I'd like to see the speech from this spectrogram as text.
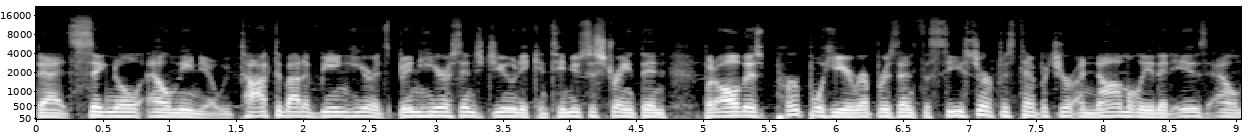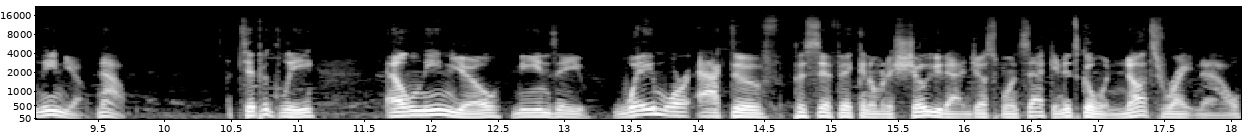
that signal El Nino. We've talked about it being here. It's been here since June. It continues to strengthen. But all this purple here represents the sea surface temperature anomaly that is El Nino. Now, typically, El Nino means a way more active Pacific, and I'm going to show you that in just one second. It's going nuts right now.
